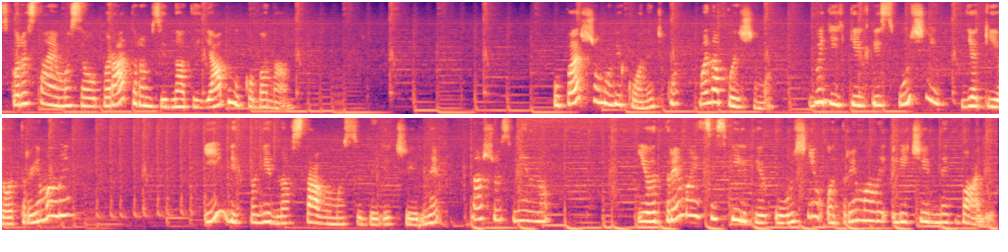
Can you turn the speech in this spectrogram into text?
Скористаємося оператором з'єднати яблуко банан. У першому віконечку ми напишемо Введіть кількість учнів, які отримали, і відповідно вставимо сюди лічильник нашу змінну. І отримається, скільки учнів отримали лічильник балів.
